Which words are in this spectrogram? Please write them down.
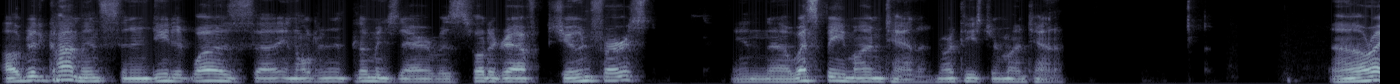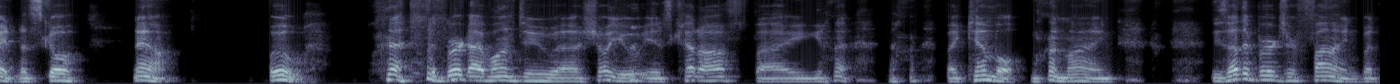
All good comments, and indeed it was uh, in alternate plumage. There It was photographed June first in uh, Westby, Montana, northeastern Montana. All right, let's go now. Oh, the bird I want to uh, show you is cut off by by Kimball on mine. These other birds are fine, but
